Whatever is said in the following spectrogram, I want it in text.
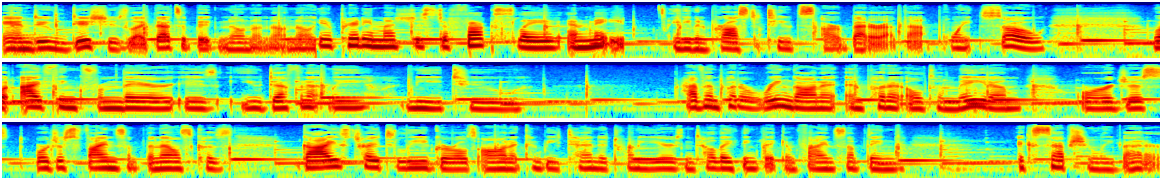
and do dishes. Like, that's a big no, no, no, no. You're pretty much just a fuck slave and maid. And even prostitutes are better at that point. So, what I think from there is you definitely need to have him put a ring on it and put an ultimatum or just or just find something else cuz guys try to lead girls on. It can be 10 to 20 years until they think they can find something exceptionally better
